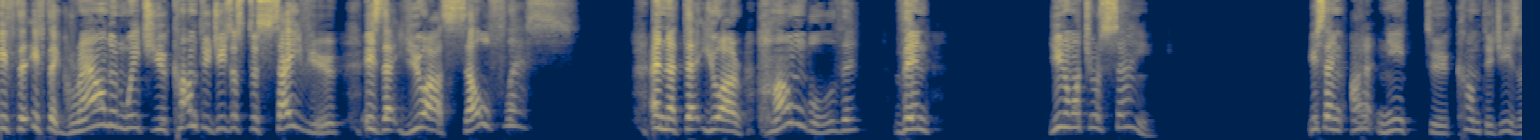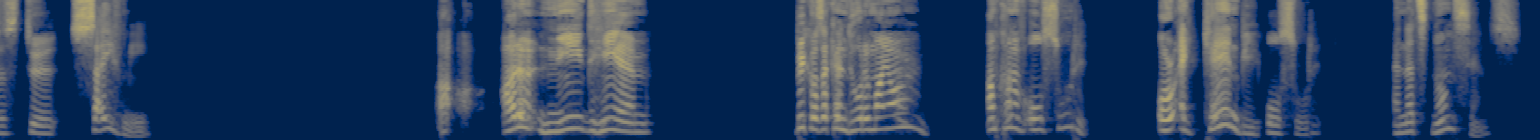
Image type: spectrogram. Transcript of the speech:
if the, if the ground on which you come to Jesus to save you is that you are selfless and that, that you are humble, then, then you know what you're saying. You're saying, I don't need to come to Jesus to save me. I, I don't need him because I can do it on my own. I'm kind of all sorted. Or I can be all sorted. And that's nonsense.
